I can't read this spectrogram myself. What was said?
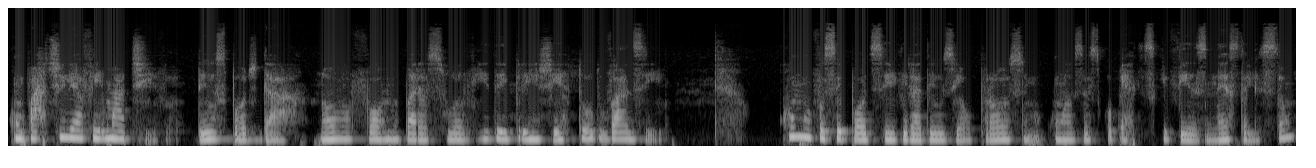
Compartilhe a afirmativa. Deus pode dar nova forma para a sua vida e preencher todo o vazio. Como você pode servir a Deus e ao próximo com as descobertas que fez nesta lição?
